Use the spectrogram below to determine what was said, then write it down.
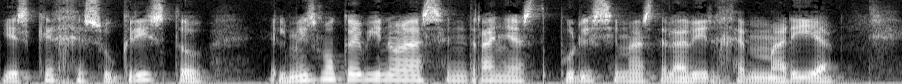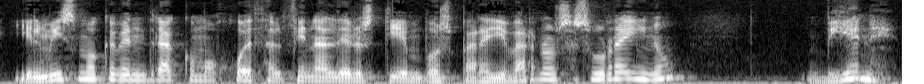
Y es que Jesucristo, el mismo que vino a las entrañas purísimas de la Virgen María, y el mismo que vendrá como juez al final de los tiempos para llevarnos a su reino, viene.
